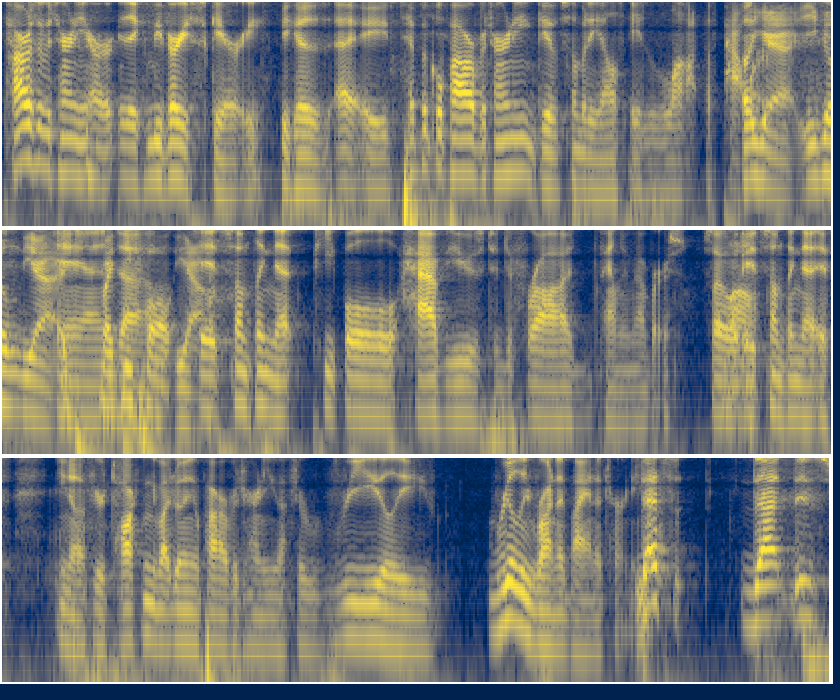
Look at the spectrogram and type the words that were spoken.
powers of attorney are they can be very scary because a, a typical power of attorney gives somebody else a lot of power. Oh, yeah, you go. Yeah, it's by And, uh, default. Yeah, It's something that people have used to defraud family members. So it's something that if you know if you're talking about doing a power of attorney, you have to really, really run it by an attorney. That's that is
